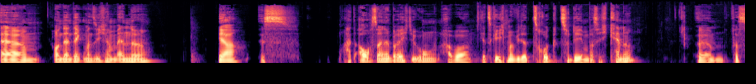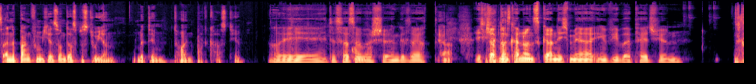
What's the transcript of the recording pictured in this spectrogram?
Ähm, und dann denkt man sich am Ende, ja, es hat auch seine Berechtigung, aber jetzt gehe ich mal wieder zurück zu dem, was ich kenne, ähm, was eine Bank für mich ist, und das bist du, Jan, mit dem tollen Podcast hier. Ui, das hast du aber schön gesagt. Ja. Ich glaube, man kann uns gar nicht mehr irgendwie bei Patreon.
